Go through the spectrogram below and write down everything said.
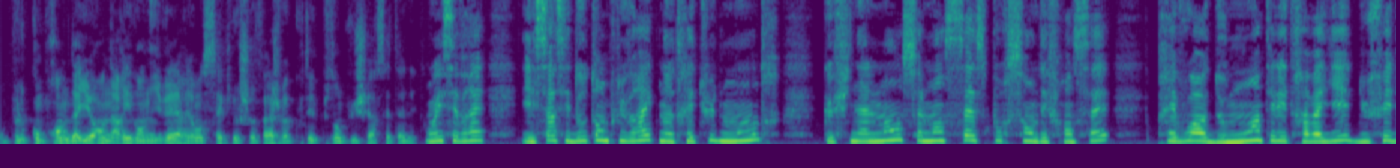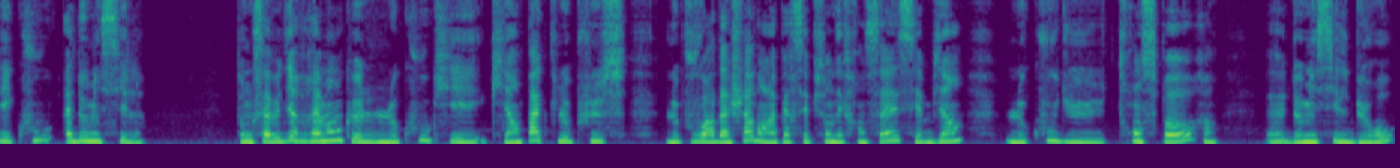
on peut le comprendre d'ailleurs, on arrive en hiver et on sait que le chauffage va coûter de plus en plus cher cette année. Oui, c'est vrai. Et ça, c'est d'autant plus vrai que notre étude montre que finalement, seulement 16% des Français prévoient de moins télétravailler du fait des coûts à domicile. Donc ça veut dire vraiment que le coût qui, impacte le plus le pouvoir d'achat dans la perception des Français, c'est bien le coût du transport, euh, domicile-bureau,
